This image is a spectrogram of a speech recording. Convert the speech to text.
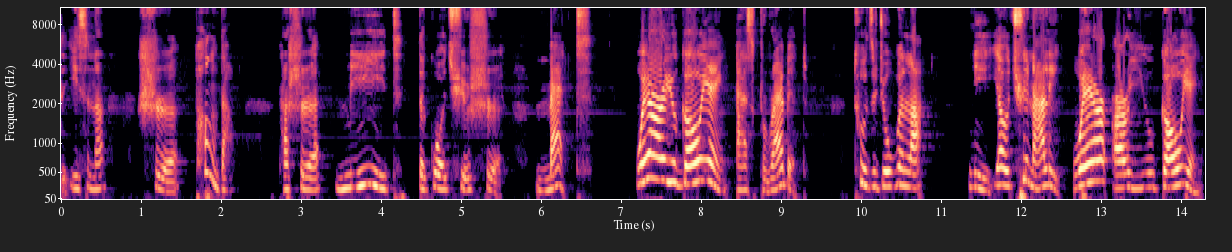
的意思呢是碰到，它是 meet 的过去式。Met. Where are you going? asked rabbit. 兔子就问了，你要去哪里？Where are you going?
